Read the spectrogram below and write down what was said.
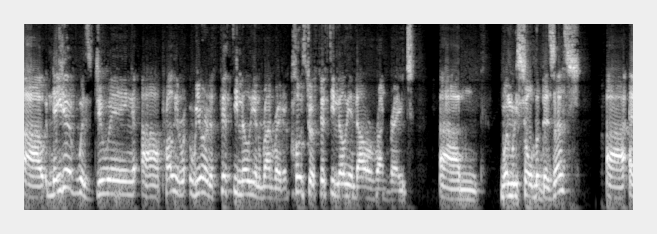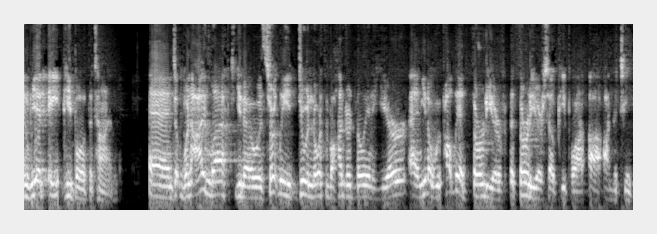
uh, Native was doing uh, probably we were at a fifty million run rate or close to a fifty million dollar run rate um, when we sold the business, uh, and we had eight people at the time. And when I left, you know, it was certainly doing north of 100 million a year, and you know, we probably had 30 or 30 or so people on, uh, on the team.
